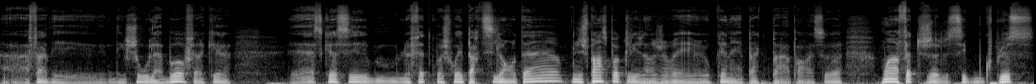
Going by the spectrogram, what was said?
à, faire des, shows là-bas. Que, est-ce que c'est le fait que je sois parti longtemps? Je pense pas que les gens eu aucun impact par rapport à ça. Moi, en fait, c'est beaucoup plus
